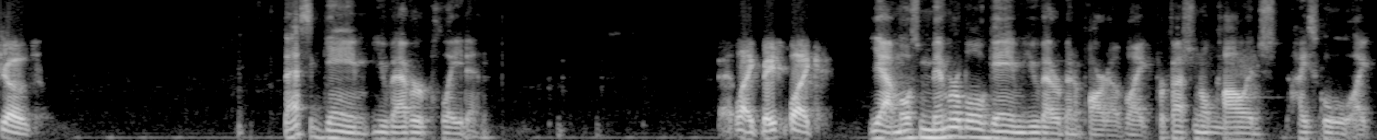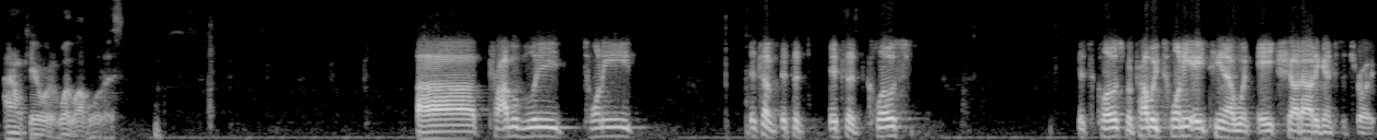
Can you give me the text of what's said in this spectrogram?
shows Best game you've ever played in? like baseball like Yeah, most memorable game you've ever been a part of, like professional, Mm. college, high school, like I don't care what, what level it is. Uh, probably twenty. It's a it's a it's a close. It's close, but probably 2018. I went eight shutout against Detroit.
